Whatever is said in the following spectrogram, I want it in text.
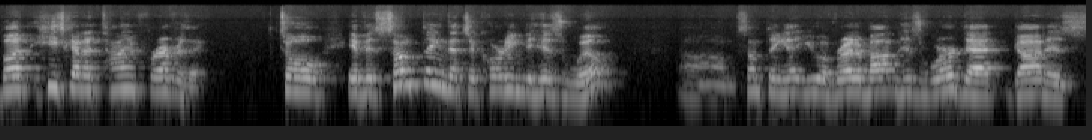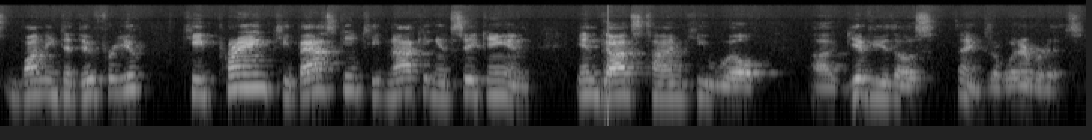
but he's got a time for everything. So if it's something that's according to his will, um, something that you have read about in his word that God is wanting to do for you, keep praying, keep asking, keep knocking and seeking, and in God's time, he will uh, give you those things or whatever it is.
